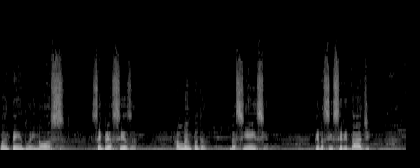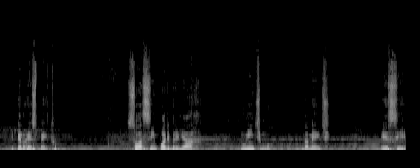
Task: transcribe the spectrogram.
mantendo em nós sempre acesa a lâmpada da ciência pela sinceridade e pelo respeito. Só assim pode brilhar no íntimo da mente esse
